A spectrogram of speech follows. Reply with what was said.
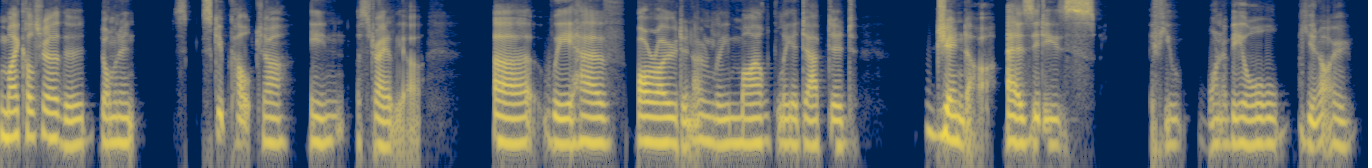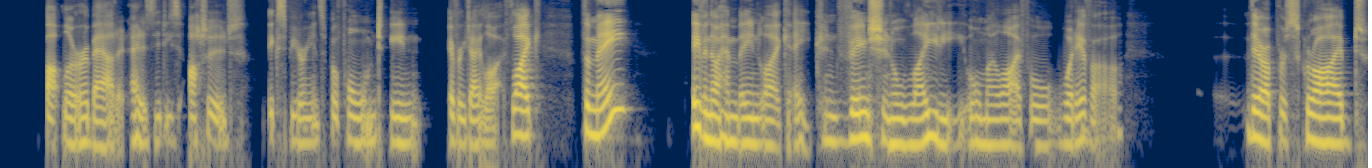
my culture, the dominant skip culture in Australia, uh, we have borrowed and only mildly adapted gender as it is, if you want to be all, you know, butler about it, as it is uttered, experience performed in everyday life. Like for me, even though I haven't been like a conventional lady all my life or whatever, there are prescribed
